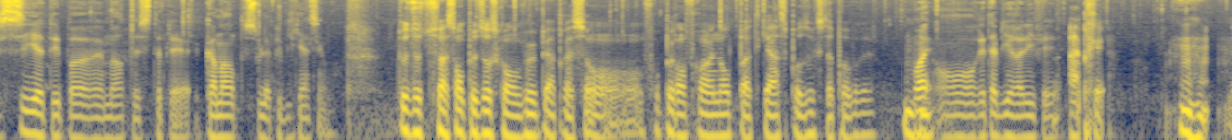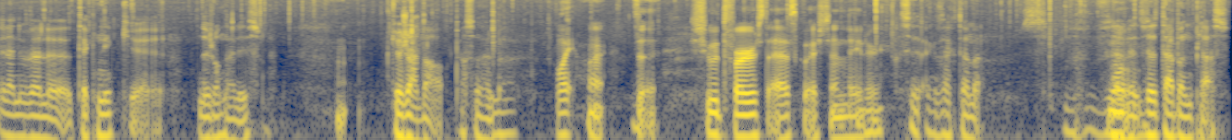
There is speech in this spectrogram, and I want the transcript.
Si euh, t'es pas euh, morte, s'il te plaît, commente sous la publication. De toute façon, on peut dire ce qu'on veut, puis après ça, on, faut, on fera un autre podcast pour dire que c'était pas vrai. Mhm. Ouais, on rétablira les faits. Après. Mhm. La nouvelle euh, technique euh, de journalisme. Que j'adore, personnellement. The- Shoot first, ask question later. C'est exactement. Vous, avez- êtes à la bonne place.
